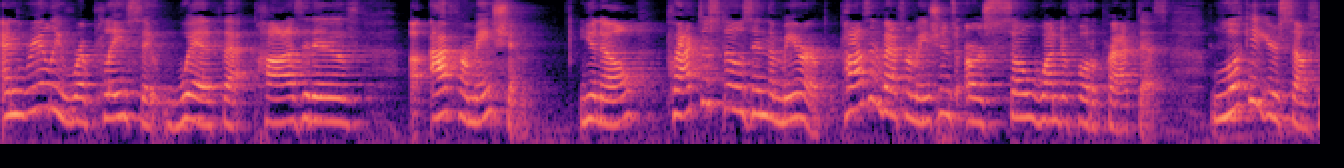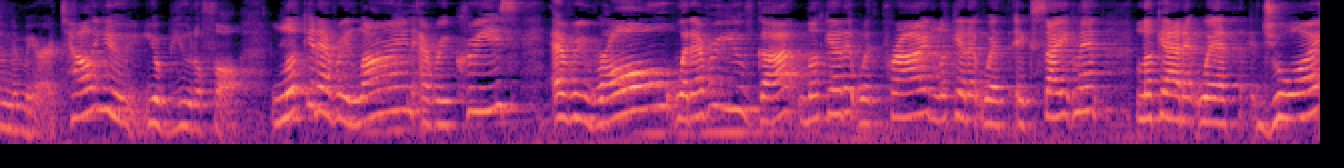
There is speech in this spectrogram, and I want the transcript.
And really replace it with that positive uh, affirmation. You know, practice those in the mirror. Positive affirmations are so wonderful to practice. Look at yourself in the mirror. Tell you you're beautiful. Look at every line, every crease, every roll, whatever you've got. Look at it with pride. Look at it with excitement. Look at it with joy.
